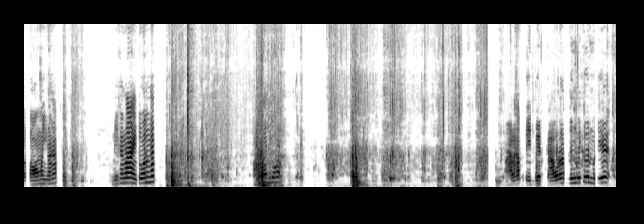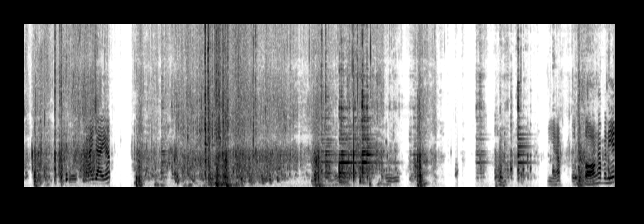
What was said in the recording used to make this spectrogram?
ปลาตองมาอีกแล้วครับ มีข้างล่างอีกตัวนึงครับปลาอะไรไม่รู้ครับ มาแล้วครับ ติดเบ็ดเก่าแล้วครับดึงไม่ขึ้นเมื่อกี้โอ้ปลาใหญ่ครับนี่ครับตัวที่สองครับวันนี้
